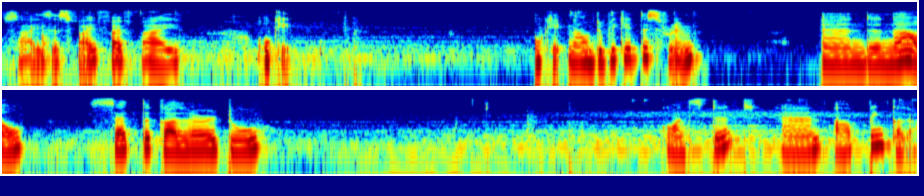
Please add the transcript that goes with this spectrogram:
Size is 555 okay okay now duplicate this rim. And uh, now set the color to constant and a pink color.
